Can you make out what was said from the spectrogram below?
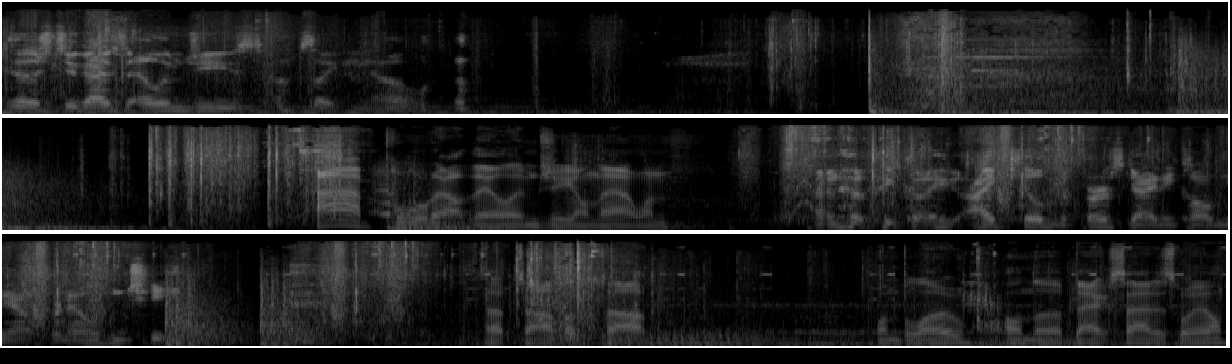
said there's two guys with LMGs. I was like, no. I pulled out the LMG on that one. I know. Ca- I killed the first guy and he called me out for an LMG. Up top, up top. One below on the backside as well.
